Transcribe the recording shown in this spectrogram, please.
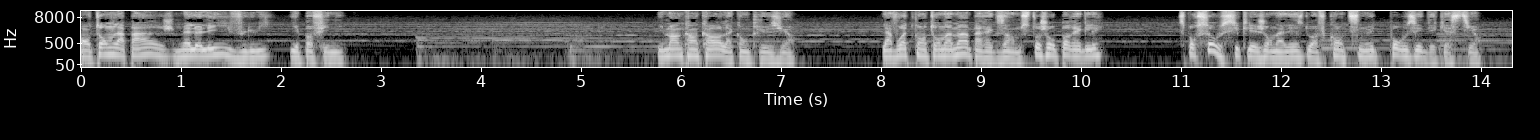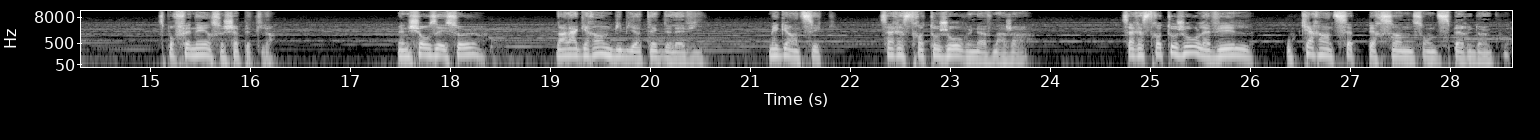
On tourne la page, mais le livre, lui, il n'est pas fini. Il manque encore la conclusion. La voie de contournement, par exemple, c'est toujours pas réglé. C'est pour ça aussi que les journalistes doivent continuer de poser des questions. C'est pour finir ce chapitre-là. Mais une chose est sûre, dans la grande bibliothèque de la vie, mégantique, ça restera toujours une œuvre majeure. Ça restera toujours la ville où 47 personnes sont disparues d'un coup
